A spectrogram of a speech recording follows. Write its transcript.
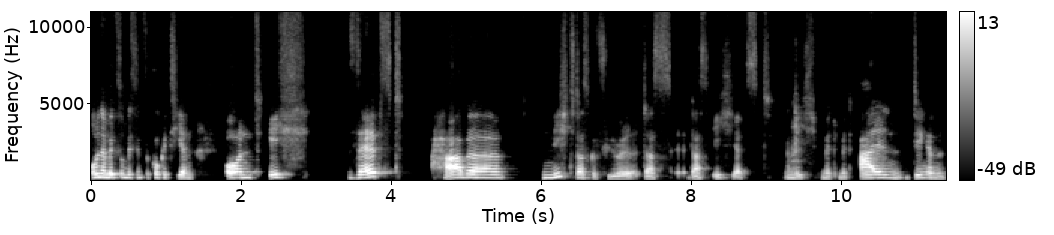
um damit so ein bisschen zu kokettieren. Und ich selbst habe nicht das Gefühl, dass, dass ich jetzt mich mit, mit allen Dingen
